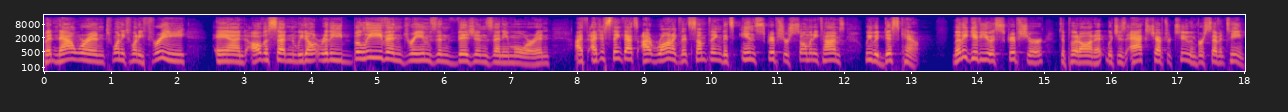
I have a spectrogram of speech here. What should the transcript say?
But now we're in 2023, and all of a sudden we don't really believe in dreams and visions anymore. And I, I just think that's ironic that something that's in Scripture so many times we would discount. Let me give you a scripture to put on it, which is Acts chapter 2 and verse 17.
